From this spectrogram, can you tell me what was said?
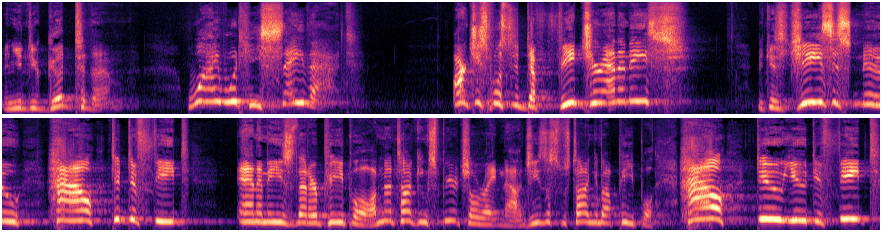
and you do good to them. Why would he say that? Aren't you supposed to defeat your enemies? Because Jesus knew how to defeat enemies that are people. I'm not talking spiritual right now. Jesus was talking about people. How do you defeat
